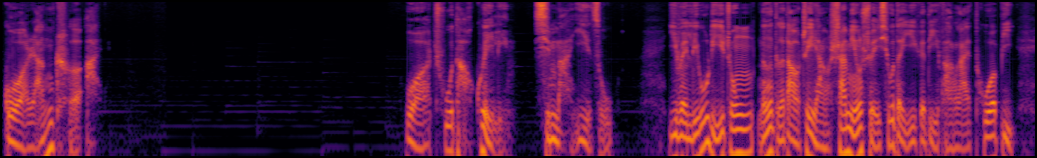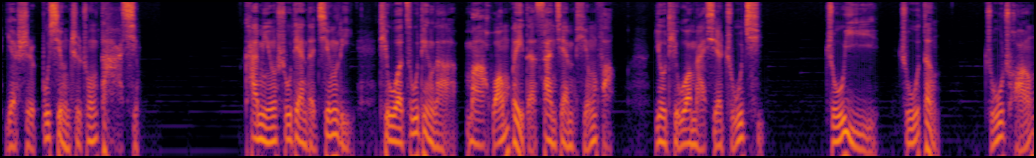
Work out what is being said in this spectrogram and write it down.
果然可爱。我初到桂林，心满意足，以为琉璃中能得到这样山明水秀的一个地方来托庇，也是不幸之中大幸。开明书店的经理。替我租定了马黄背的三间平房，又替我买些竹器、竹椅、竹凳、竹床，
